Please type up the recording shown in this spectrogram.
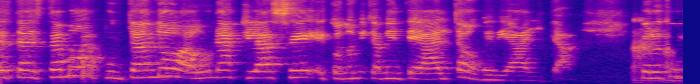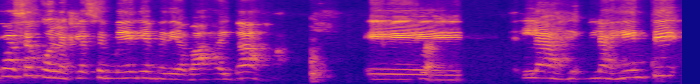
está, estamos apuntando a una clase económicamente alta o media alta. Pero ¿qué pasa con la clase media, media baja y baja? Eh, la, la, gente,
